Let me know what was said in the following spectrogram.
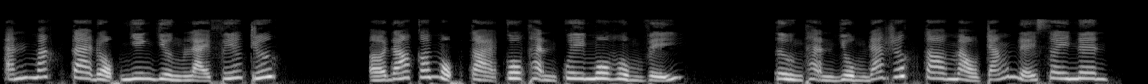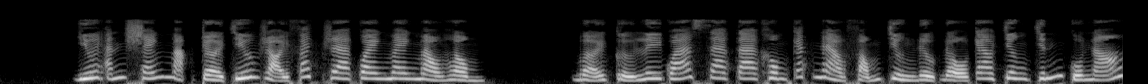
Ánh mắt ta đột nhiên dừng lại phía trước. Ở đó có một tòa cô thành quy mô hùng vĩ. Tường thành dùng đá rất to màu trắng để xây nên. Dưới ánh sáng mặt trời chiếu rọi phát ra quang mang màu hồng. Bởi cự ly quá xa ta không cách nào phỏng chừng được độ cao chân chính của nó.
